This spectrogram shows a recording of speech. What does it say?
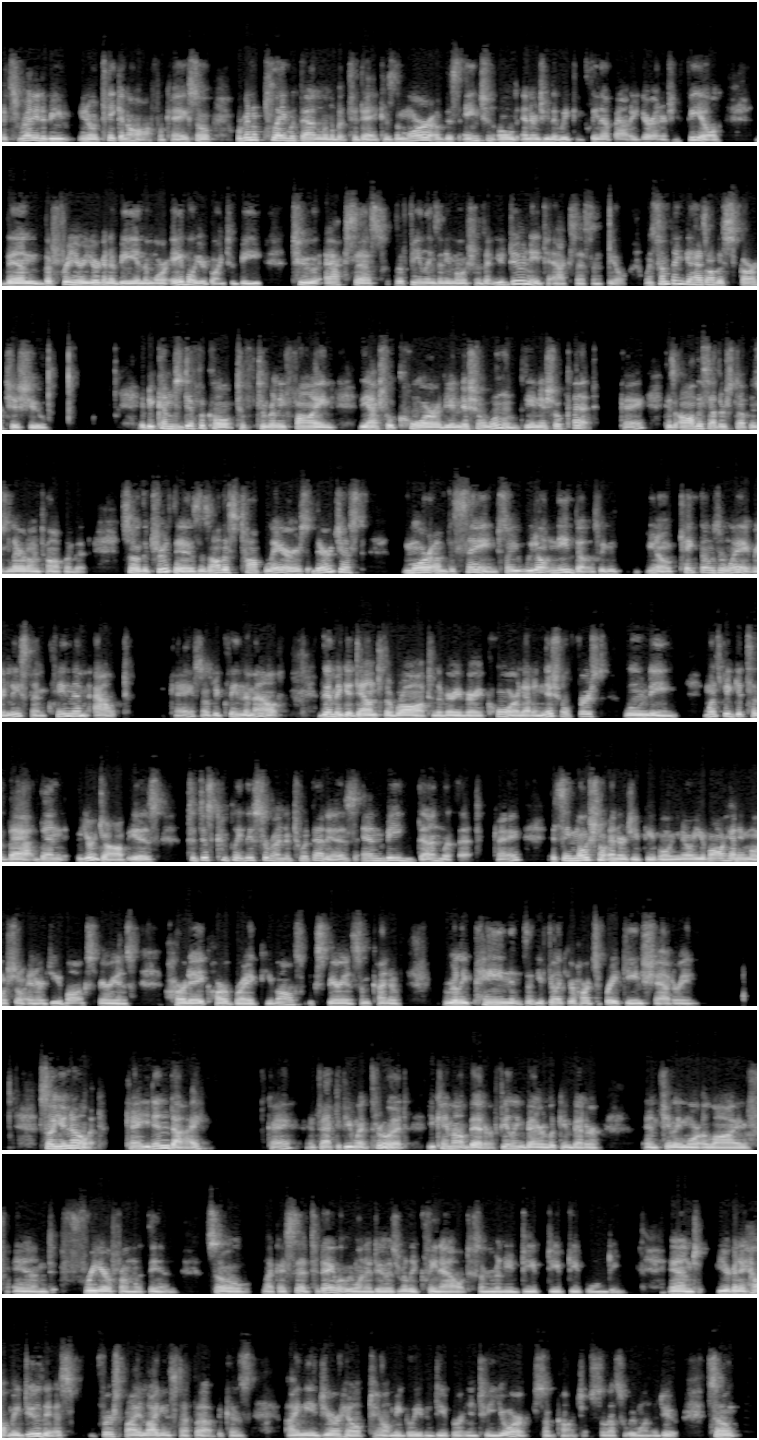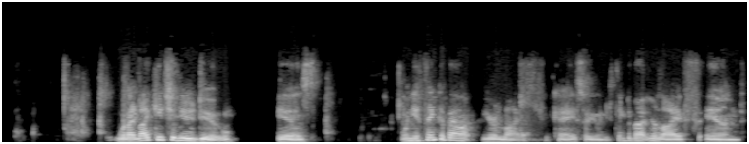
it's ready to be you know taken off okay so we're going to play with that a little bit today because the more of this ancient old energy that we can clean up out of your energy field then the freer you're going to be and the more able you're going to be to access the feelings and emotions that you do need to access and feel. When something has all this scar tissue, it becomes difficult to, to really find the actual core, the initial wound, the initial cut, okay? Because all this other stuff is layered on top of it. So the truth is, is all this top layers, they're just more of the same. So we don't need those. We can, you know, take those away, release them, clean them out, Okay, so as we clean them out, then we get down to the raw, to the very, very core, that initial first wounding. Once we get to that, then your job is to just completely surrender to what that is and be done with it. Okay, it's emotional energy, people. You know, you've all had emotional energy, you've all experienced heartache, heartbreak, you've all experienced some kind of really pain that you feel like your heart's breaking, shattering. So you know it. Okay, you didn't die, Okay. In fact, if you went through it, you came out better, feeling better, looking better, and feeling more alive and freer from within. So, like I said, today what we want to do is really clean out some really deep, deep, deep wounding. And you're going to help me do this first by lighting stuff up because I need your help to help me go even deeper into your subconscious. So that's what we want to do. So, what I'd like each of you to do is when you think about your life, okay, so when you think about your life and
